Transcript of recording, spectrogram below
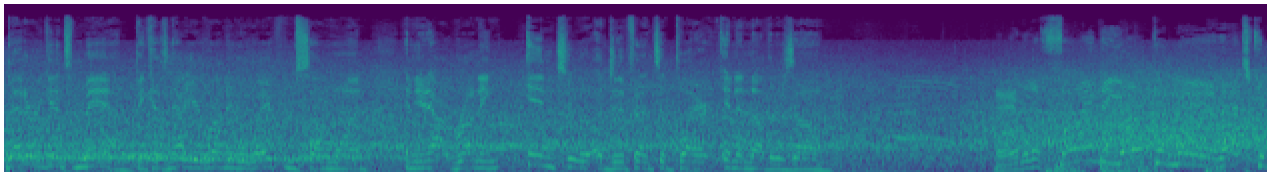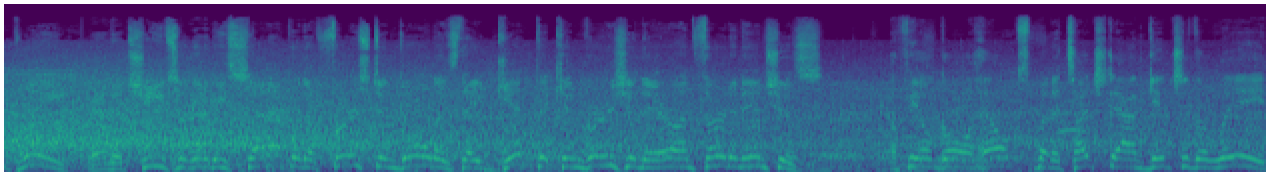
better against man because now you're running away from someone and you're not running into a defensive player in another zone. Able to find the open man. That's complete. And the Chiefs are going to be set up with a first and goal as they get the conversion there on third and inches. A field goal helps, but a touchdown gets you the lead.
